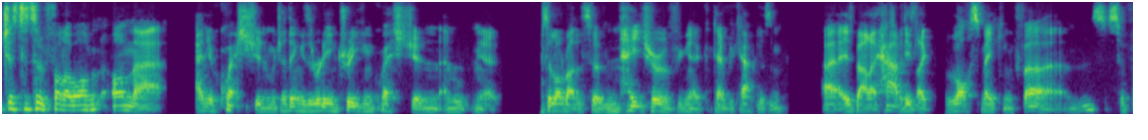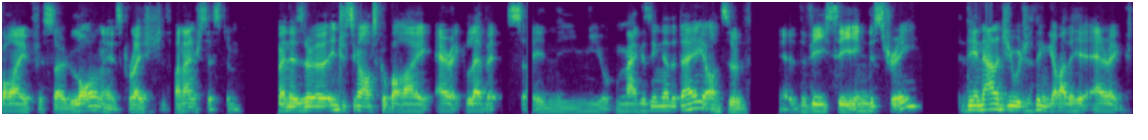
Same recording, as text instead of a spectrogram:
Just to sort of follow on on that and your question, which I think is a really intriguing question, and you know, it's a lot about the sort of nature of you know contemporary capitalism. Uh, is about like how do these like loss making firms survive for so long in its relationship to the financial system and there's an interesting article by Eric Levitz in the New York Magazine the other day on sort of you know, the VC industry. The analogy, which I think either Eric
